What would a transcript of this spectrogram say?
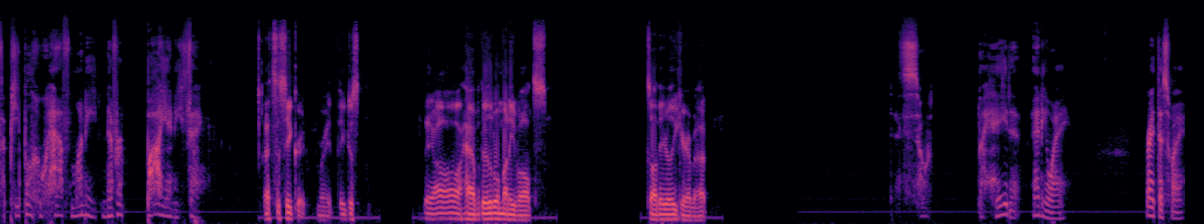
the people who have money never buy anything. That's the secret, right? They just they all have their little money vaults. That's all they really care about. It's so I hate it. Anyway, right this way.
